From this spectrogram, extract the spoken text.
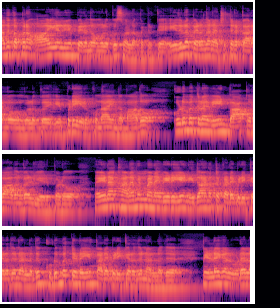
அதுக்கப்புறம் ஆயில்யம் பிறந்தவங்களுக்கு சொல்லப்பட்டிருக்கு. இதில் பிறந்த நட்சத்திரக்காரங்க உங்களுக்கு எப்படி இருக்குன்னா இந்த மாதம் குடும்பத்தில் வீண் வாக்குவாதங்கள் ஏற்படும். மெயினாக கணவன் மனைவியிடையே நிதானத்தை கடைபிடிக்கிறது நல்லது குடும்பத்திடையும் கடைபிடிக்கிறது நல்லது. பிள்ளைகள் உடல்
